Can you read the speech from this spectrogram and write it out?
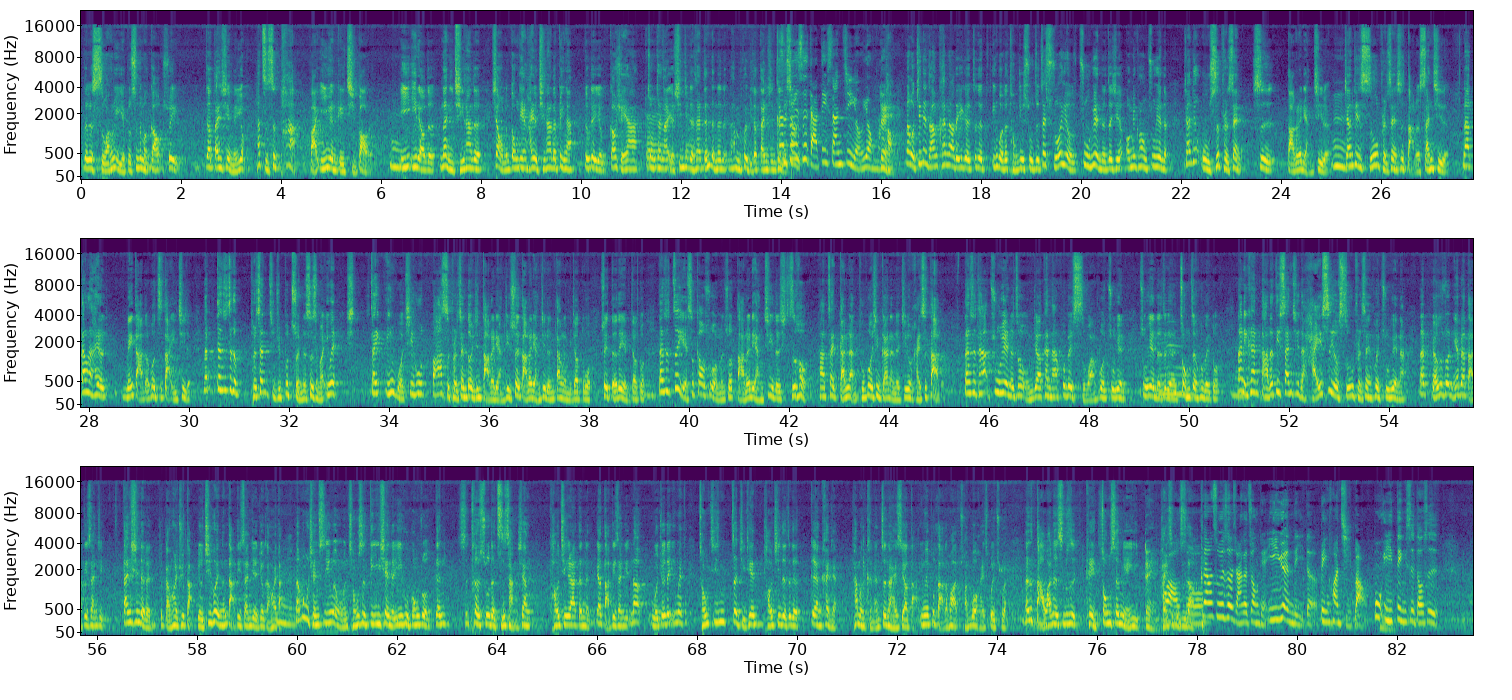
那个死亡率也不是那么高，所以要担心也没用。他只是怕把医院给挤爆了。医医疗的，那你其他的像我们冬天还有其他的病啊，对不对？有高血压、重症啊，有心肌梗塞等等等等，他们会比较担心。可是像是打第三剂有用吗？对。好，那我今天早上看到的一个这个英国的统计数字，在所有住院的这些 Omicron 住院的，将近五十 percent 是打了两剂了，嗯，将近十五 percent 是打了三剂了。那当然还有没打的或只打一剂的。那但是这个 percentage 不准的是什么？因为在英国，几乎八十 percent 都已经打了两剂，所以打了两剂的人当然比较多，所以得的也比较多。但是这也是告诉我们说，打了两剂的之后，他在感染突破性感染的机会还是大的。但是他住院了之后，我们就要看他会不会死亡或住院，住院的这个重症会不会多。那你看打了第三剂的，还是有十五 percent 会住院呢、啊？那表示说你要不要打第三剂？担心的人就赶快去打，有机会能打第三剂就赶快打。那目前是因为我们从事第一线的医护工作，跟是特殊的职场，像淘机啦等等，要打第三剂。那我觉得，因为从今这几天淘机的这个个案看起来，他们可能真的还是要打，因为不打的话，传播还是会出来。但是打完了是不是可以终身免疫？对，还是不知道。刚刚苏医师讲一个重点，医院里的病患挤爆，不一定是都是。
